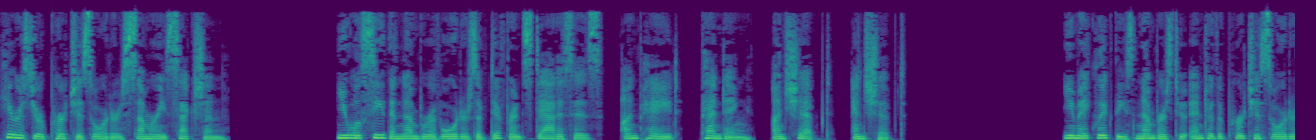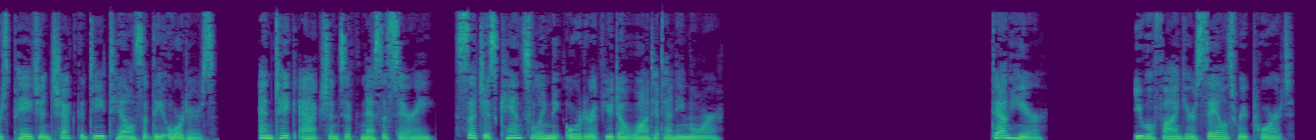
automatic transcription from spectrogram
Here is your purchase orders summary section. You will see the number of orders of different statuses, unpaid, pending, unshipped, and shipped. You may click these numbers to enter the purchase orders page and check the details of the orders. And take actions if necessary, such as canceling the order if you don't want it anymore. Down here, you will find your sales report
